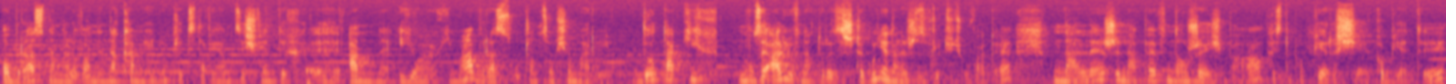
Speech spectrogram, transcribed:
obraz namalowany na kamieniu przedstawiający świętych e, Annę i Joachima wraz z uczącą się Maryją. Do takich muzealiów, na które szczególnie należy zwrócić uwagę, należy na pewno rzeźba. Jest to popiersie kobiety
